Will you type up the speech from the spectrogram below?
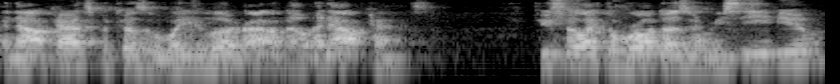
an outcast because of the way you look, I don't know, an outcast. If you feel like the world doesn't receive you,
